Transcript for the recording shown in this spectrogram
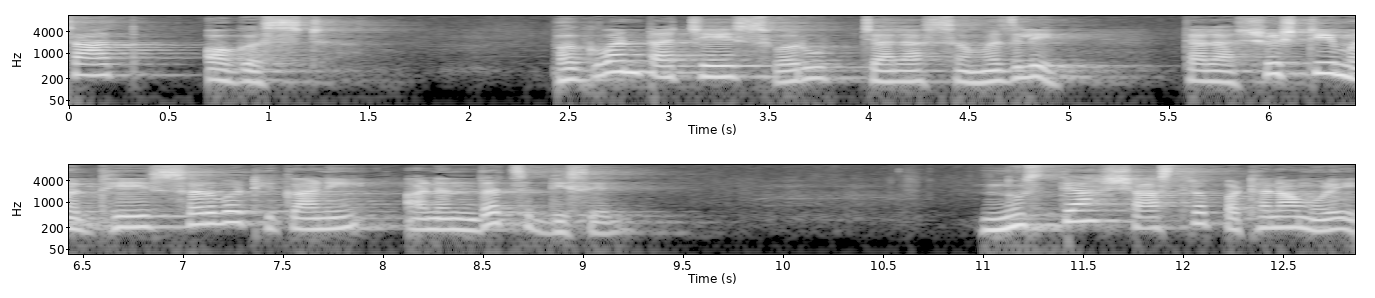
सात ऑगस्ट. भगवंताचे स्वरूप ज्याला समजले त्याला सृष्टीमध्ये सर्व ठिकाणी आनंदच दिसेल. नुसत्या शास्त्र पठनामुळे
